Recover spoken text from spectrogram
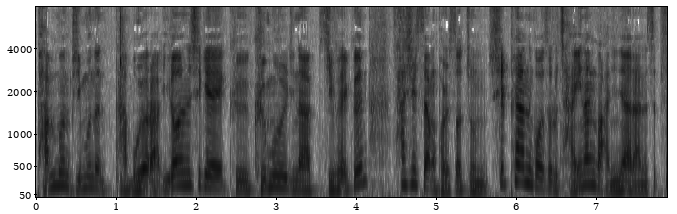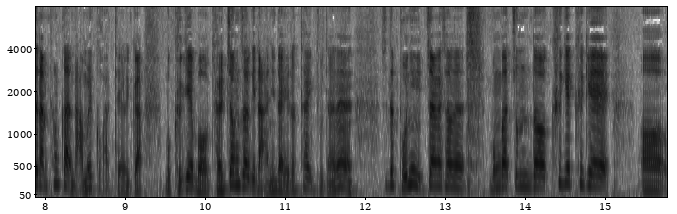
반문 비문은 다 모여라 이런 식의 그 그물이나 기획은 사실상 벌써 좀 실패한 것으로 자인한 거 아니냐라는 씁쓸한 평가가 남을 것 같아요. 그러니까 뭐 그게 뭐 결정적이다 아니다 이렇다기보다는 어쨌든 본인 입장에서는 뭔가 좀 더 크게 크게 어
